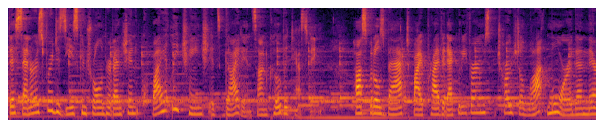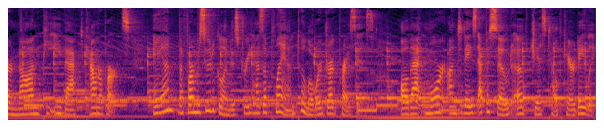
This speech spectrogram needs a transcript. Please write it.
The Centers for Disease Control and Prevention quietly changed its guidance on COVID testing. Hospitals backed by private equity firms charged a lot more than their non PE backed counterparts. And the pharmaceutical industry has a plan to lower drug prices. All that more on today's episode of Gist Healthcare Daily.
